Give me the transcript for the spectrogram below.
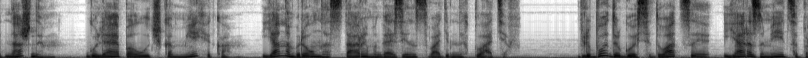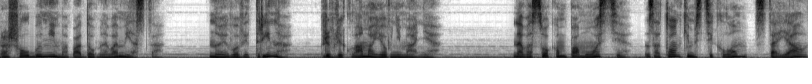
Однажды, гуляя по улочкам Мехико, я набрел на старый магазин свадебных платьев. В любой другой ситуации я, разумеется, прошел бы мимо подобного места, но его витрина привлекла мое внимание. На высоком помосте за тонким стеклом стоял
